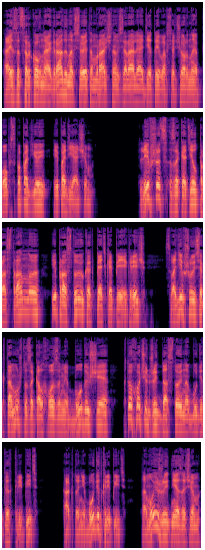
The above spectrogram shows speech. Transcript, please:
А из-за церковной ограды на все это мрачно взирали одетые во все черное поп с попадьей и подьячим. Лившиц закатил пространную и простую, как пять копеек, речь, сводившуюся к тому, что за колхозами будущее, кто хочет жить достойно, будет их крепить, а кто не будет крепить, тому и жить незачем.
